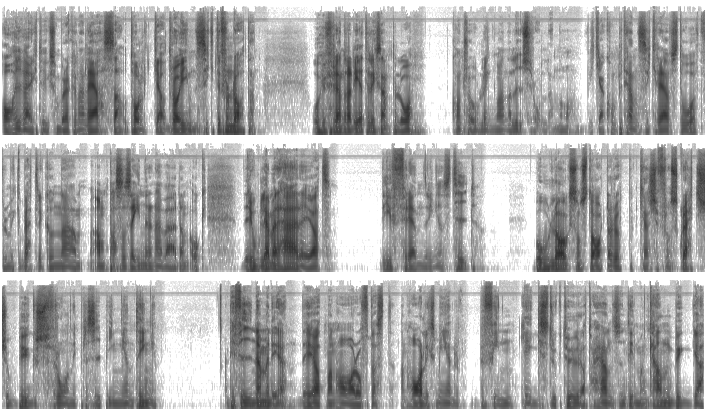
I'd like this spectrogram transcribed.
AI-verktyg som börjar kunna läsa och tolka och dra insikter från datan. Och hur förändrar det till exempel då controlling och analysrollen och vilka kompetenser krävs då för att mycket bättre kunna anpassa sig in i den här världen? Och det roliga med det här är ju att det är förändringens tid. Bolag som startar upp kanske från scratch och byggs från i princip ingenting. Det fina med det, det är att man har oftast, man har liksom ingen befintlig struktur att ta hänsyn till. Man kan bygga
